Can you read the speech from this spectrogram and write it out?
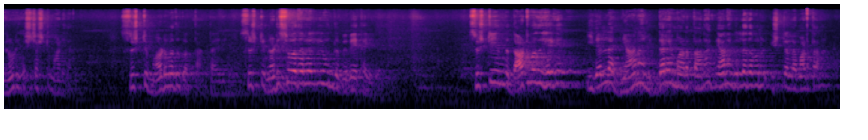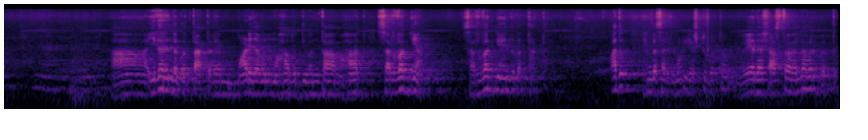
ಇದು ನೋಡಿ ಎಷ್ಟೆಷ್ಟು ಮಾಡಿದ. ಸೃಷ್ಟಿ ಮಾಡುವುದು ಗೊತ್ತಾಗ್ತಾ ಇದೆ. ಸೃಷ್ಟಿ ನಡೆಸುವುದರಲ್ಲಿ ಒಂದು ವಿವೇಕ ಇದೆ. ಸೃಷ್ಟಿಯಿಂದ ದಾಟುವುದು ಹೇಗೆ? ಇದೆಲ್ಲ ಜ್ಞಾನ ಇದ್ದರೆ ಮಾಡ್ತಾನ? ಜ್ಞಾನವಿಲ್ಲದವನು ಇಷ್ಟೆಲ್ಲ ಮಾಡ್ತಾನ? ಇದರಿಂದ ಗೊತ್ತಾಗ್ತದೆ ಮಾಡಿದವನು ಮಹಾಬುದ್ಧಿವಂತ ಮಹಾ ಸರ್ವಜ್ಞ. ಸರ್ವಜ್ಞ ಎಂದು ಗೊತ್ತಾಗ್ತದೆ. ಅದು ಹೆಂಗಸರಿಗೆ ನೋಡಿ ಎಷ್ಟು ಗೊತ್ತು? ವೇದಶಾಸ್ತ್ರವೆಲ್ಲ ಅವ್ರಿಗೆ ಗೊತ್ತು.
